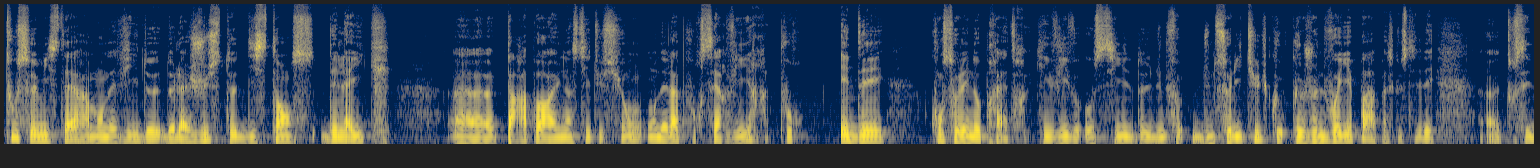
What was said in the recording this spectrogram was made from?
tout ce mystère, à mon avis, de, la juste distance des laïcs euh, par rapport à une institution. On est là pour servir, pour aider consoler nos prêtres qui vivent aussi d'une solitude que, je ne voyais pas, parce que c'était euh, tous ces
